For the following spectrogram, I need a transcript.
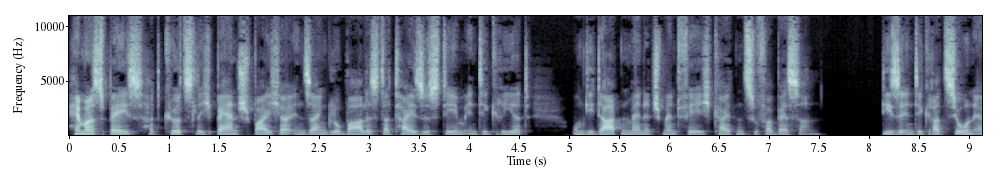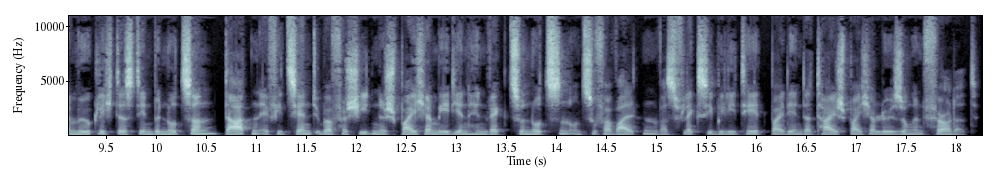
Hammerspace hat kürzlich Bandspeicher in sein globales Dateisystem integriert, um die Datenmanagementfähigkeiten zu verbessern. Diese Integration ermöglicht es den Benutzern, Daten effizient über verschiedene Speichermedien hinweg zu nutzen und zu verwalten, was Flexibilität bei den Dateispeicherlösungen fördert.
